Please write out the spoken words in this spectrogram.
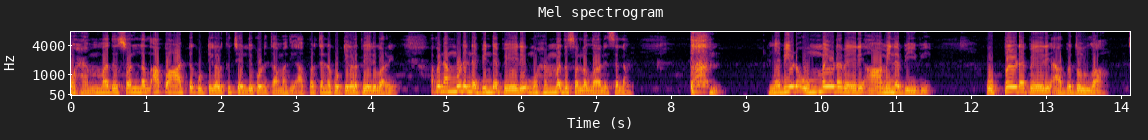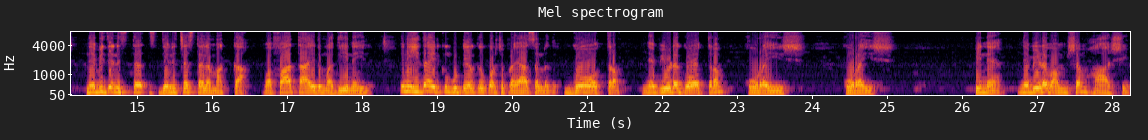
മുഹമ്മദ് സൊല്ല ആ പാട്ട് കുട്ടികൾക്ക് ചൊല്ലിക്കൊടുത്താൽ മതി. അപ്പോൾ തന്നെ കുട്ടികൾ പേര് പറയും. അപ്പോൾ നമ്മുടെ നബിന്റെ പേര് മുഹമ്മദ് സല്ലല്ലാഹു അലൈഹി വസല്ലം. നബിയുടെ ഉമ്മയുടെ പേര് ആമിന ബീവി. ഉപ്പയുടെ പേര് അബ്ദുള്ള. നബി ജനിച്ച ജനിച്ച സ്ഥലം മക്ക. വഫാത്തായത് മദീനയിൽ. ഇനി ഇതായിരിക്കും കുട്ടികൾക്ക് കുറച്ച് പ്രയാസമുള്ളത്. ഗോത്രം. നബിയുടെ ഗോത്രം ഖുറൈഷ്. ഖുറൈഷ്. പിന്നെ നബിയുടെ വംശം ഹാഷിം.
